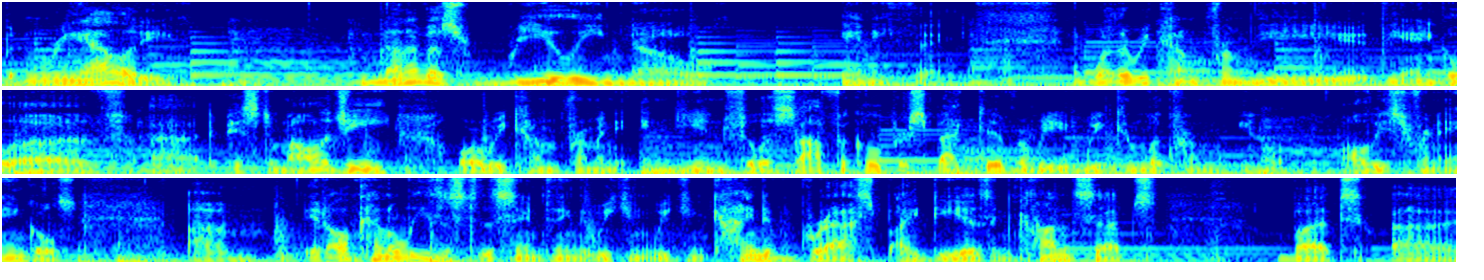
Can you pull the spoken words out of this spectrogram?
but in reality none of us really know anything. And whether we come from the the angle of uh, epistemology or we come from an indian philosophical perspective or we, we can look from you know all these different angles um, it all kind of leads us to the same thing that we can we can kind of grasp ideas and concepts but uh,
